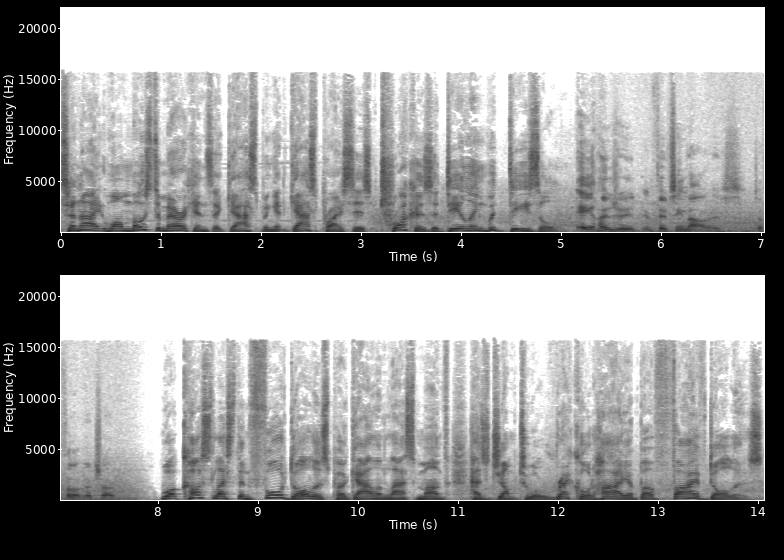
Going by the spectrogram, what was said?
Tonight, while most Americans are gasping at gas prices, truckers are dealing with diesel. $815 to fill up the truck. What cost less than $4 per gallon last month has jumped to a record high above $5,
